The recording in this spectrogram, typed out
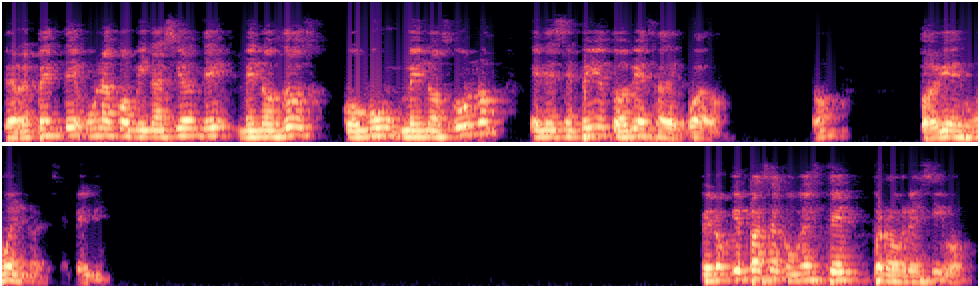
de repente una combinación de menos 2 con un menos 1, el desempeño todavía es adecuado, ¿no? Todavía es bueno el desempeño. Pero ¿qué pasa con este progresivo?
